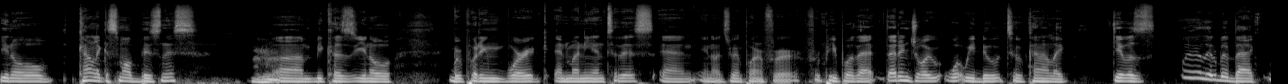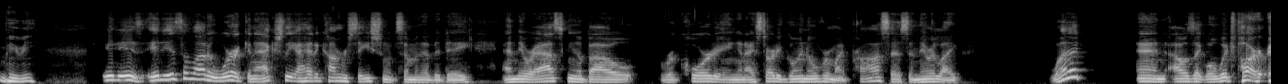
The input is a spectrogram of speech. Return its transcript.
you know kind of like a small business Mhm. um, because you know we're putting work and money into this, and you know it's very important for for people that that enjoy what we do to kind of like give us well, a little bit back, maybe. It is. It is a lot of work. And actually, I had a conversation with someone the other day, and they were asking about recording, and I started going over my process, and they were like, "What?" And I was like, "Well, which part?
